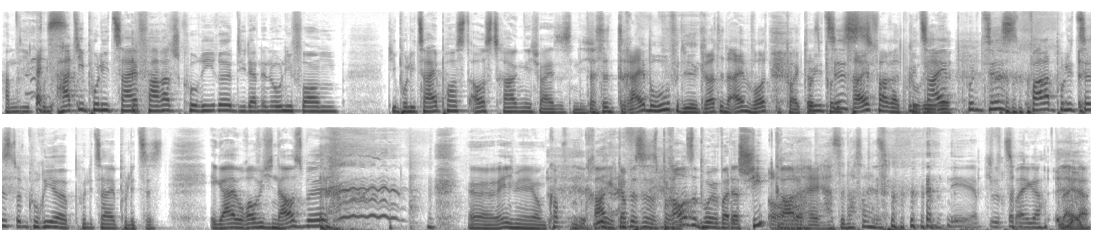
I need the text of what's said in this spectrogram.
haben die hat die Polizei Fahrradkuriere, die dann in Uniform die Polizeipost austragen, ich weiß es nicht. das sind drei Berufe, die du gerade in einem Wort gepackt hast. Polizei, Fahrradkurier. Polizei, Polizist, Fahrradpolizist und Kurier, Polizei, Polizist. Egal, worauf ich hinaus will. äh, rede ich mir hier um Kopf und Kragen. Ich glaube, das ist das Brausepulver, das schiebt Oh, gerade. hey, hast du noch so eins? nee, ich habe nur zwei gehabt, leider.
